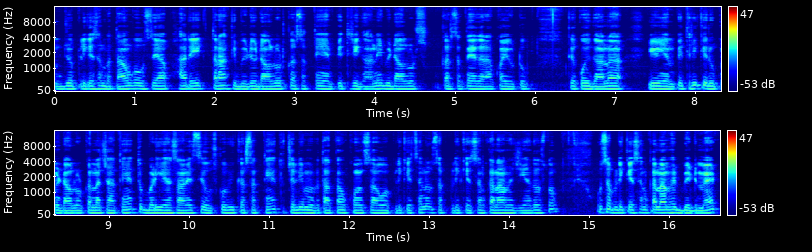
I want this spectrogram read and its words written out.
जो एप्लीकेशन बताऊँगा उससे आप हर एक तरह की वीडियो डाउनलोड कर सकते हैं एम गाने भी डाउनलोड कर सकते हैं, अगर आपका यूट्यूब के कोई गाना ये एम के रूप में डाउनलोड करना चाहते हैं तो बड़ी आसानी से उसको भी कर सकते हैं। तो चलिए मैं बताता हूँ कौन सा वो एप्लीकेशन है, उस एप्लीकेशन का नाम है, जी हाँ दोस्तों, उस एप्लीकेशन का नाम है बिडमैट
